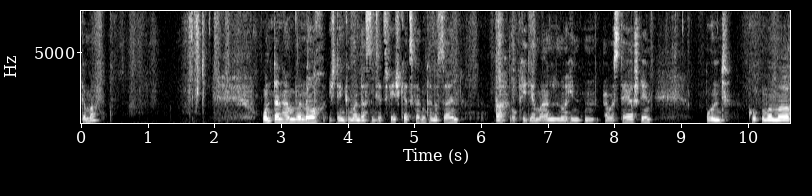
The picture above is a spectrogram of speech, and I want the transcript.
gemacht. Und dann haben wir noch, ich denke mal, das sind jetzt Fähigkeitskarten, kann das sein? Ah, okay, die haben alle nur hinten Aristea stehen. Und gucken wir mal,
